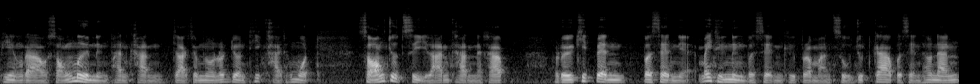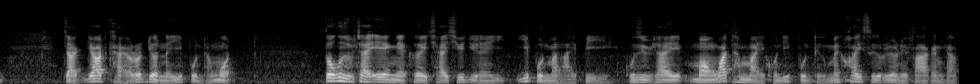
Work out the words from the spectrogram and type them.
เพียงราว 21,000 คัน จากจำนวนรถยนต์ที่ขายทั้งหมด 2.4 ล้านคันนะครับ หรือคิดเป็นเปอร์เซ็นต์เนี่ยไม่ถึง 1%คือประมาณ 0.9%เท่านั้น จากยอดขายรถยนต์ในญี่ปุ่นทั้งหมด ตัวคุณสุชัยเองเนี่ยเคยใช้ชีวิตอยู่ในญี่ปุ่นมาหลายปี คุณสุชัยมองว่าทำไมคนญี่ปุ่นถึงไม่ค่อยซื้อรถยนต์ไฟฟ้ากันครับ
